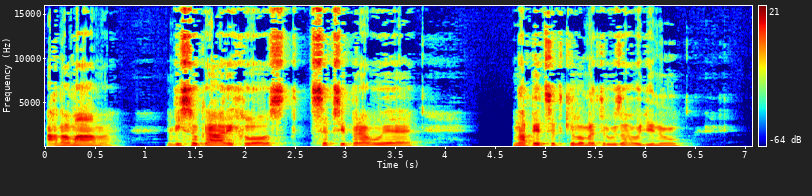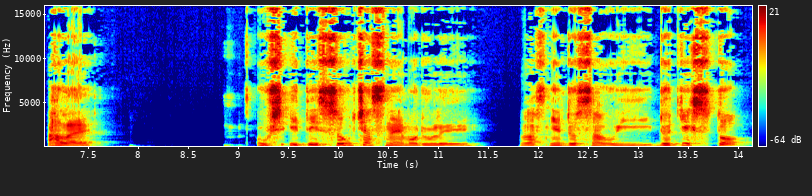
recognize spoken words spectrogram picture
Ano, máme. Vysoká rychlost se připravuje na 500 km za hodinu, ale už i ty současné moduly vlastně dosahují do těch 100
